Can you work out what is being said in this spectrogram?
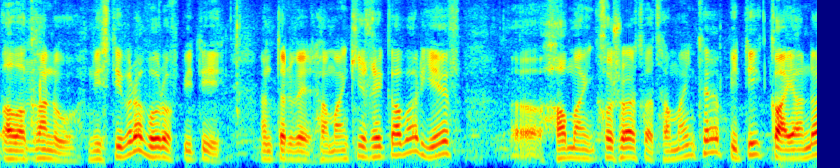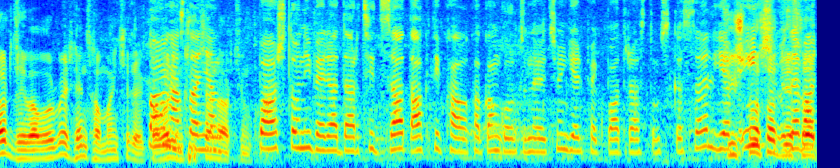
ավականու նիստի վրա, որով պիտի ընտրվեր համայնքի ղեկավար եւ ը, համայն խոշորացված համայնքը պիտի կայանար ձևավորվեր հենց համայնքի ընտրության արդյունքում։ պաշտոնի վերադարձից զատ ակտիվ քաղաքական գործունեություն երբ եք պատրաստում սկսել եւ ինչ ոչ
